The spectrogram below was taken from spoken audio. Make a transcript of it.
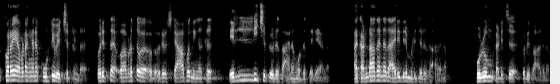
കുറെ അവിടെ അങ്ങനെ കൂട്ടി വെച്ചിട്ടുണ്ട്. ഒരുത്ത അവിടുത്തെ ഒരു സ്റ്റാഫ് നിങ്ങൾക്ക് എല്ലിച്ചിട്ടൊരു സാധനം കൊണ്ട് തരികയാണ്. അത് കണ്ടാൽ തന്നെ ദാരിദ്ര്യം പിടിച്ചൊരു സാധനം. പുഴുവും കടിച്ച് ഒരു സാധനം.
